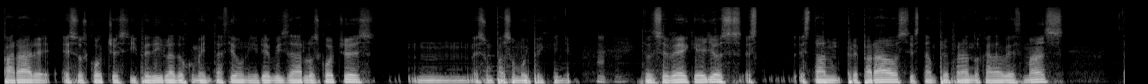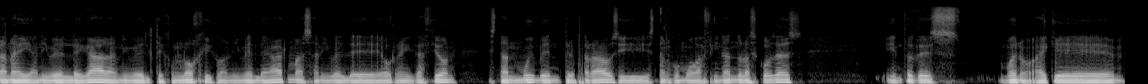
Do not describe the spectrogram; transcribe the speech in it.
parar esos coches y pedir la documentación y revisar los coches mm, es un paso muy pequeño. Ujú. Entonces se ve que ellos est- están preparados, se están preparando cada vez más, están ahí a nivel legal, a nivel tecnológico, a nivel de armas, a nivel de organización, están muy bien preparados y están como afinando las cosas. Y entonces, bueno, hay que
